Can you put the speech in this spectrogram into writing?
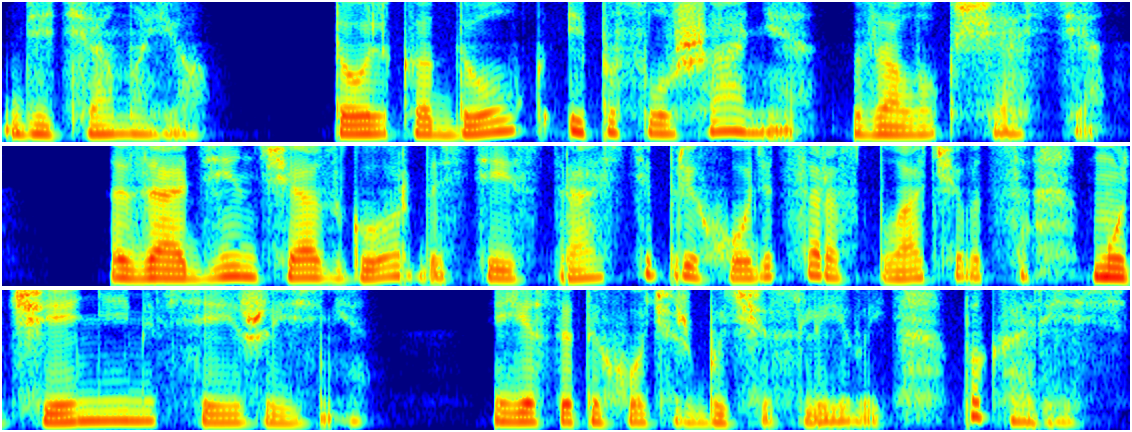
Дитя мое, только долг и послушание — залог счастья. За один час гордости и страсти приходится расплачиваться мучениями всей жизни. Если ты хочешь быть счастливой, покорись,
